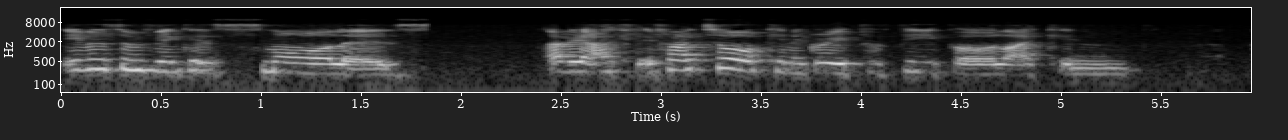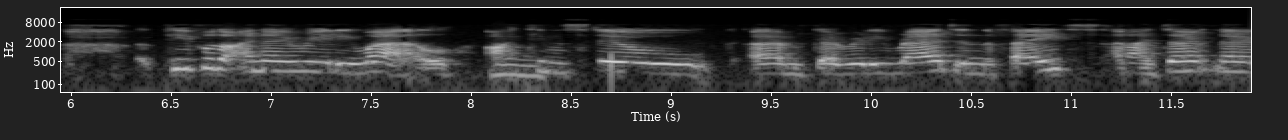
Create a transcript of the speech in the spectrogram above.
even something as small as I mean, if I talk in a group of people, like in people that I know really well, mm. I can still um, go really red in the face, and I don't know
